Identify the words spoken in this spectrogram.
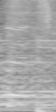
with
